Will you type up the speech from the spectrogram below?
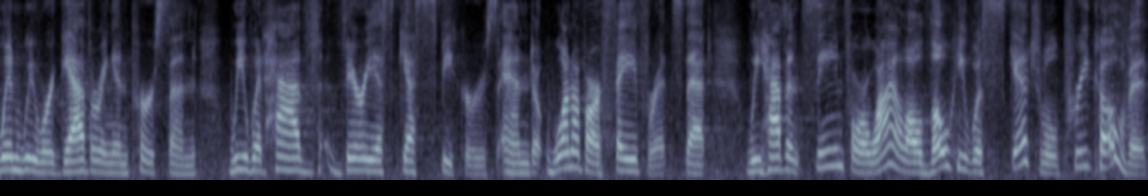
when we were gathering in person, we would have various guest speakers. And one of our favorites that we haven't seen for a while, although he was scheduled pre COVID,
